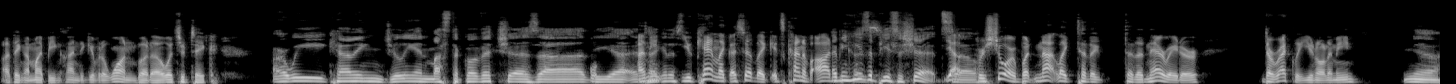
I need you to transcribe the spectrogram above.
I think I might be inclined to give it a one. But uh, what's your take? Are we counting Julian Mastakovich as uh, the uh, I mean, antagonist? you can, like I said, like it's kind of odd. I mean, he's a piece of shit. Yeah, so, for sure, but not like to the to the narrator directly. You know what I mean? yeah.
